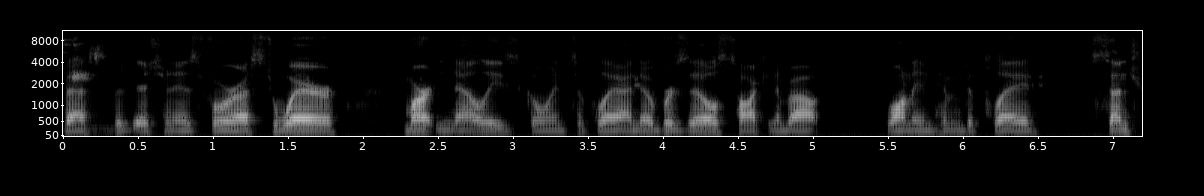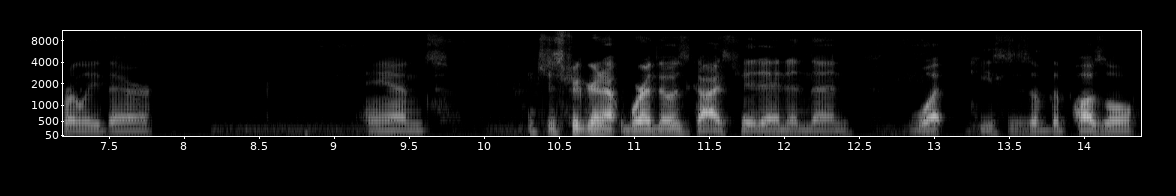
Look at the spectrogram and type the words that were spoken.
best position is for us, to where Martinelli's going to play. I know Brazil's talking about wanting him to play centrally there. And just figuring out where those guys fit in and then what pieces of the puzzle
